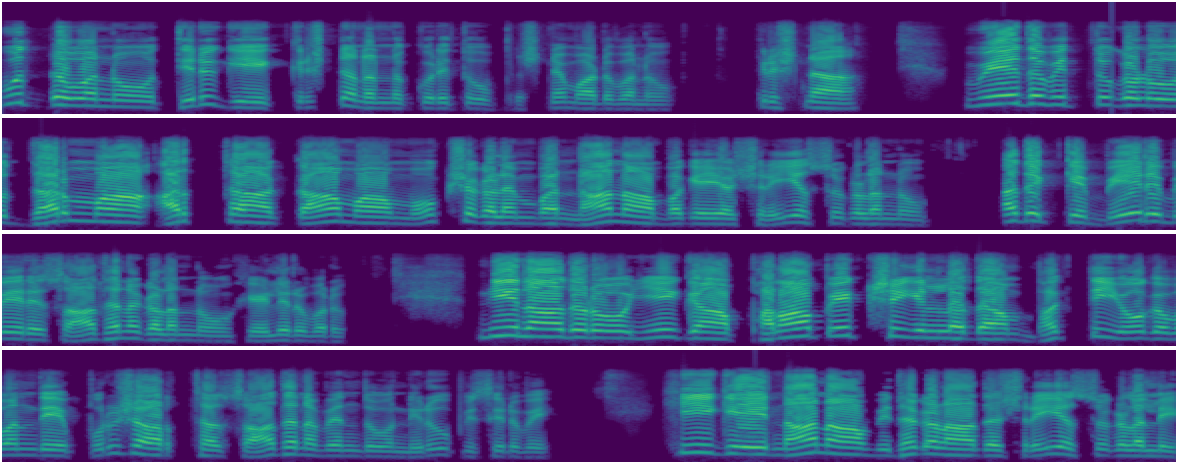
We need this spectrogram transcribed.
ಉದ್ಧವನು ತಿರುಗಿ ಕೃಷ್ಣನನ್ನು ಕುರಿತು ಪ್ರಶ್ನೆ ಮಾಡುವನು. ಕೃಷ್ಣ, ವೇದವಿತ್ತುಗಳು ಧರ್ಮ, ಅರ್ಥ, ಕಾಮ, ಮೋಕ್ಷಗಳೆಂಬ ನಾನಾ ಬಗೆಯ ಶ್ರೇಯಸ್ಸುಗಳನ್ನು, ಅದಕ್ಕೆ ಬೇರೆ ಬೇರೆ ಸಾಧನಗಳನ್ನು ಹೇಳಿರುವರು. ನೀನಾದರೂ ಈಗ ಫಲಾಪೇಕ್ಷೆಯಿಲ್ಲದ ಭಕ್ತಿ ಯೋಗವೊಂದೇ ಪುರುಷಾರ್ಥ ಸಾಧನವೆಂದು ನಿರೂಪಿಸಿರುವೆ. ಹೀಗೆ ನಾನಾ ವಿಧಗಳಾದ ಶ್ರೇಯಸ್ಸುಗಳಲ್ಲಿ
